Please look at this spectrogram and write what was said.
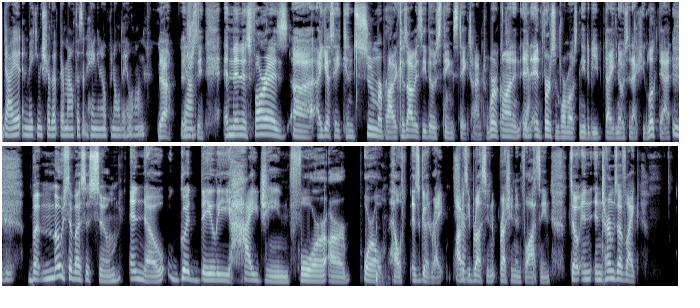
diet and making sure that their mouth isn't hanging open all day long. Yeah, Yeah. interesting. And then as far as uh I guess a consumer product because obviously those things take time to work on and, and and first and foremost need to be diagnosed and actually looked at. Mhm. But most of us assume and know good daily hygiene for our oral health is good, right? Sure. Obviously brushing brushing and flossing. So in in terms of like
